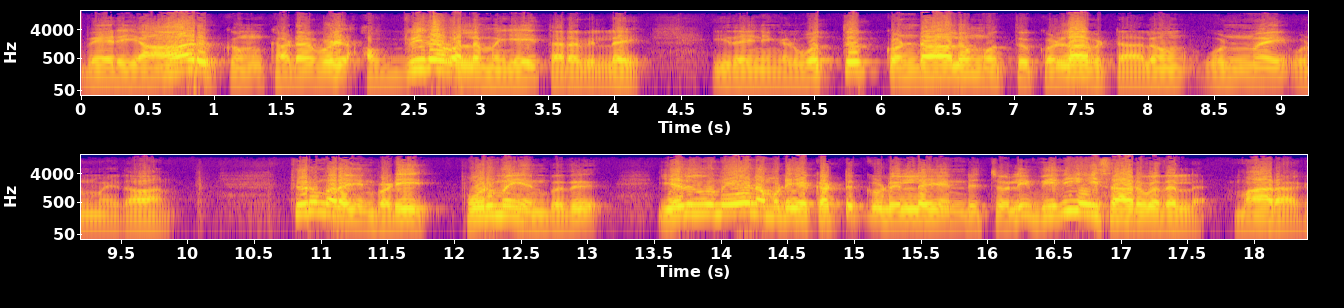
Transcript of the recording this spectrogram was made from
வேறு யாருக்கும் கடவுள் அவ்வித வல்லமையை தரவில்லை. இதை நீங்கள் ஒத்துக்கொண்டாலும் ஒத்துக்கொள்ளாவிட்டாலும் உண்மை உண்மைதான். திருமறையின்படி பொறுமை என்பது எதுவுமே நம்முடைய கட்டுக்குள் இல்லை என்று சொல்லி விதியை சாருவதல்ல மாறாக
